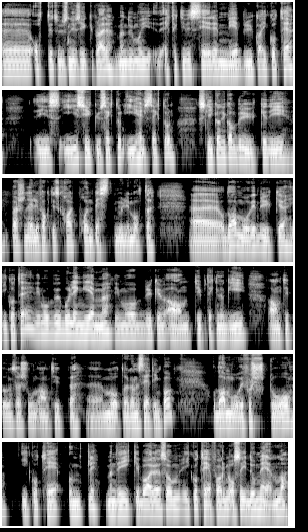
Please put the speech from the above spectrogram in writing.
eh, 80 000 nye sykepleiere. Men du må effektivisere med bruk av IKT i, i sykehussektoren, i helsesektoren. Slik at vi kan bruke de personellet vi faktisk har, på en best mulig måte. Eh, og da må vi bruke IKT. Vi må bo lenger hjemme. Vi må bruke annen type teknologi, annen type organisasjon, annen type eh, måte å organisere ting på. Og da må vi forstå IKT ordentlig. Men det er ikke bare som IKT-fag, men også i domenen. da.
